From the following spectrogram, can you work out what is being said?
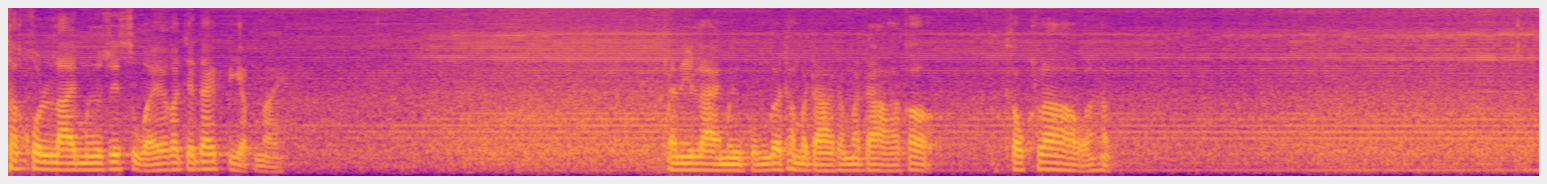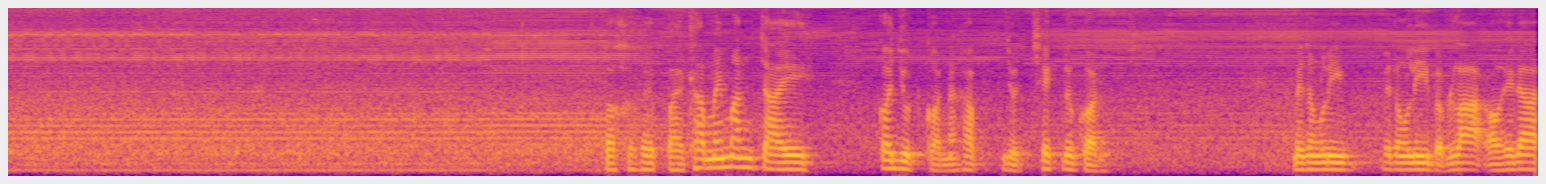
ถ้าคนลายมือสวยๆก็จะได้เปรียบหน่อยอันนี้ลายมือผมก็ธรรมดาธรรมดาก็คร่าวๆนะครับก็ค่อยๆไป ถ้าไม่มั่นใจก็หยุดก่อนนะครับ หยุดเช็คดูก่อน ไม่ต้องรีบ ไม่ต้องรีบแบบลากเอาให้ได้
